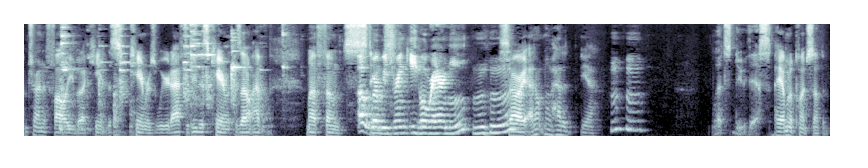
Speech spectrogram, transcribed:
I'm trying to follow you, but I can't. This camera's weird. I have to do this camera because I don't have my phone. Oh, where we drink Eagle Rare neat. Mm-hmm. Sorry, I don't know how to. Yeah. Let's do this. Hey, I'm gonna punch something.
